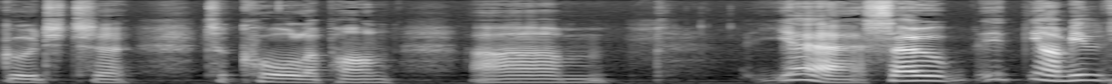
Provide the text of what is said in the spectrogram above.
good to to call upon. Um, yeah, so it, you know, I mean,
